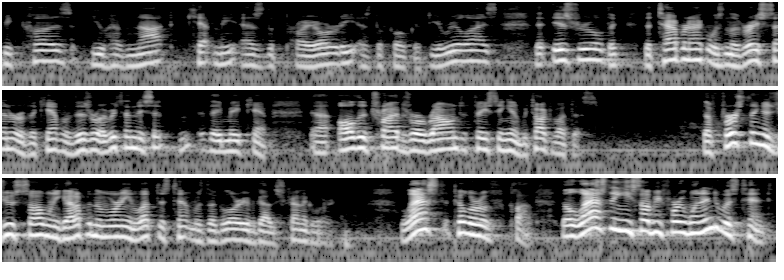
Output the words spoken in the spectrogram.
Because you have not kept me as the priority, as the focus. Do you realize that Israel, the, the tabernacle was in the very center of the camp of Israel? Every time they, sit, they made camp, uh, all the tribes were around facing in. We talked about this. The first thing a Jew saw when he got up in the morning and left his tent was the glory of God, the Shekinah glory. Last pillar of cloud. The last thing he saw before he went into his tent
